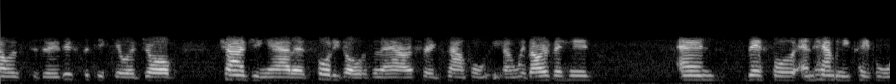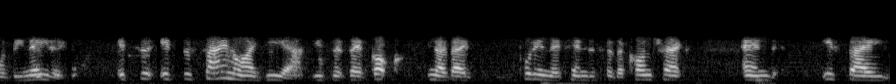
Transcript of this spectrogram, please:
hours to do this particular job, charging out at $40 an hour, for example, you know, with overheads, and therefore, and how many people would be needed. It's the, it's the same idea, is that they've got, you know, they've put in their tenders for the contracts, and if they,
